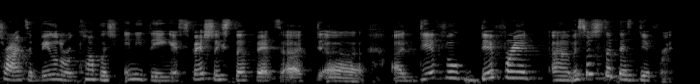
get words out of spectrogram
trying to build or accomplish anything, especially stuff that's uh, uh, a different, different, um, especially stuff that's different.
